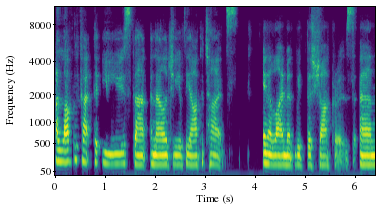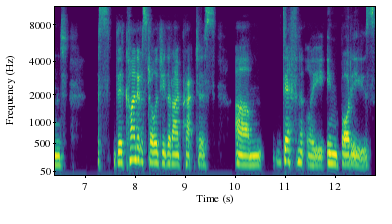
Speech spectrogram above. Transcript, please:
I love the fact that you use that analogy of the archetypes in alignment with the chakras and the kind of astrology that I practice um, definitely embodies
